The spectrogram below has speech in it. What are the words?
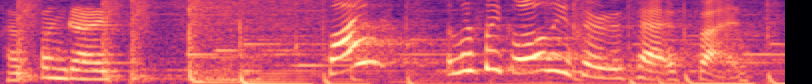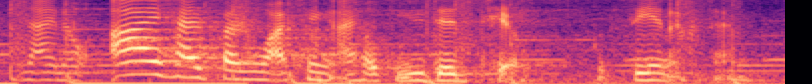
have fun guys. Fun? It looks like all these artists had fun. And I know I had fun watching. I hope you did too. We'll see you next time.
